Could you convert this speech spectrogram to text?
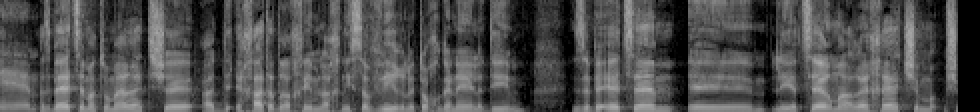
אה, אז בעצם את אומרת שאחת הדרכים להכניס אוויר לתוך גני ילדים, זה בעצם אה, לייצר מערכת שמ- ש-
